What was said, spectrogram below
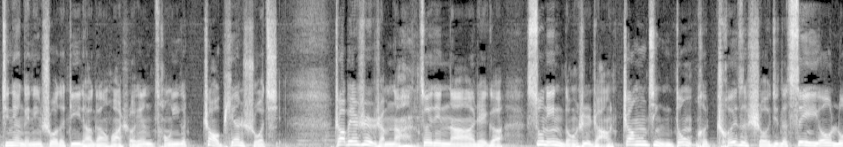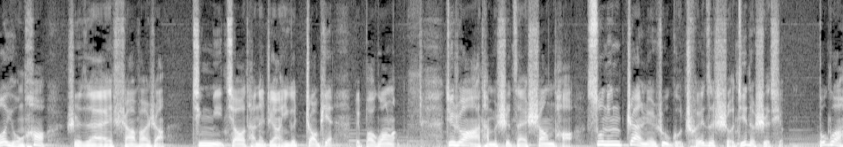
今天给您说的第一条干货，首先从一个照片说起。照片是什么呢？最近呢，这个苏宁董事长张近东和锤子手机的 CEO 罗永浩是在沙发上亲密交谈的这样一个照片被曝光了。据说啊，他们是在商讨苏宁战略入股锤子手机的事情。不过，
